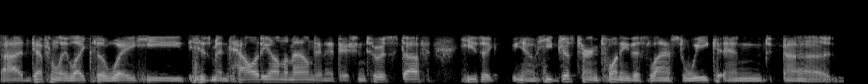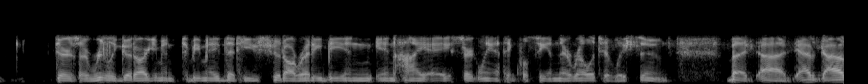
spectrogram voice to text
Uh, definitely like the way he his mentality on the mound. In addition to his stuff, he's a you know he just turned 20 this last week, and uh, there's a really good argument to be made that he should already be in in high A. Certainly, I think we'll see him there relatively soon. But uh, I,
